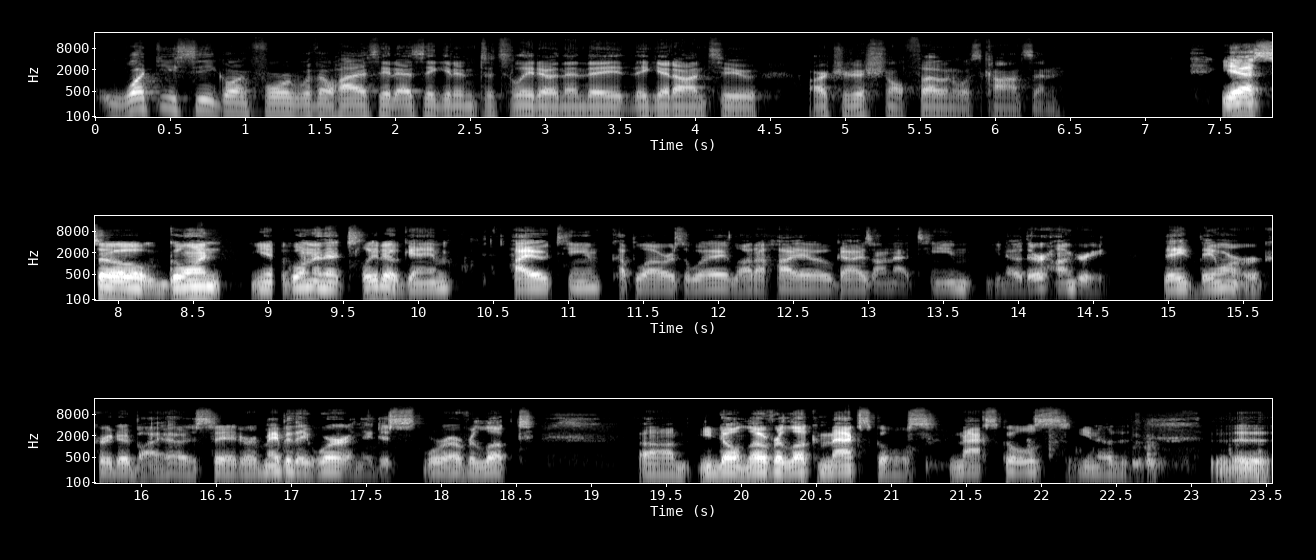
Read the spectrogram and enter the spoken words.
what do you see going forward with Ohio State as they get into Toledo and then they they get on to our traditional foe in Wisconsin. Yeah, so going you know going to that Toledo game, Ohio team, a couple hours away, a lot of Ohio guys on that team. You know they're hungry. They they weren't recruited by Ohio State, or maybe they were and they just were overlooked. Um, you don't overlook MAC schools. MAC schools, you know, the, the,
